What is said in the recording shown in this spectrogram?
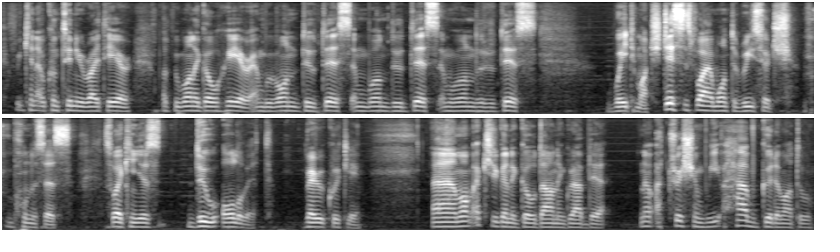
we can now continue right here but we want to go here and we want to do this and we want to do this and we want to do this. Way too much. This is why I want the research bonuses so I can just do all of it very quickly. Um, I'm actually gonna go down and grab the no attrition. We have good amount of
